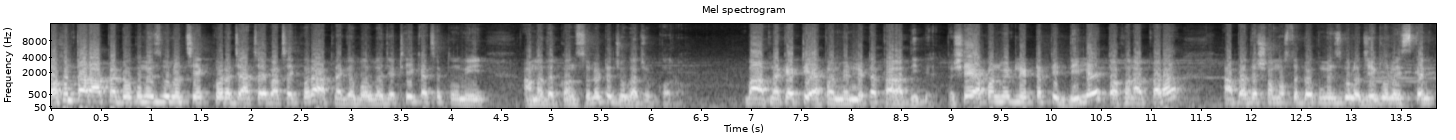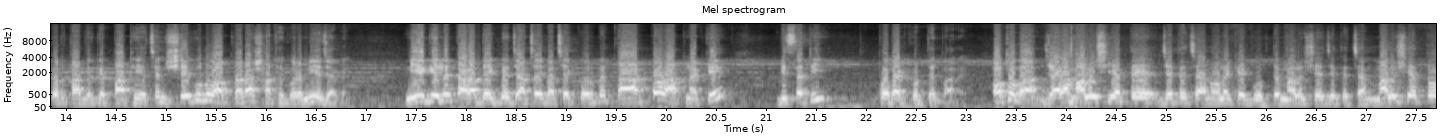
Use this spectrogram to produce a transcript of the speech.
তখন তারা আপনার ডকুমেন্টসগুলো চেক করে যাচাই বাছাই করে আপনাকে বলবে যে, ঠিক আছে, তুমি আমাদের কনসুলেটে যোগাযোগ করো। বা আপনাকে একটি অ্যাপয়েন্টমেন্ট লেটার তারা দিবে। তো সেই অ্যাপয়েন্টমেন্ট লেটারটি দিলে তখন আপনারা আপনাদের সমস্ত ডকুমেন্টসগুলো যেগুলো স্ক্যান করে তাদেরকে পাঠিয়েছেন, সেগুলো আপনারা সাথে করে নিয়ে যাবেন। নিয়ে গেলে তারা দেখবে, যাচাই বাছাই করবে, তারপর আপনাকে ভিসাটি প্রোভাইড করতে পারে। অথবা যারা মালয়েশিয়াতে যেতে চান, অনেকে ঘুরতে মালয়েশিয়া যেতে চান মালয়েশিয়া তো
